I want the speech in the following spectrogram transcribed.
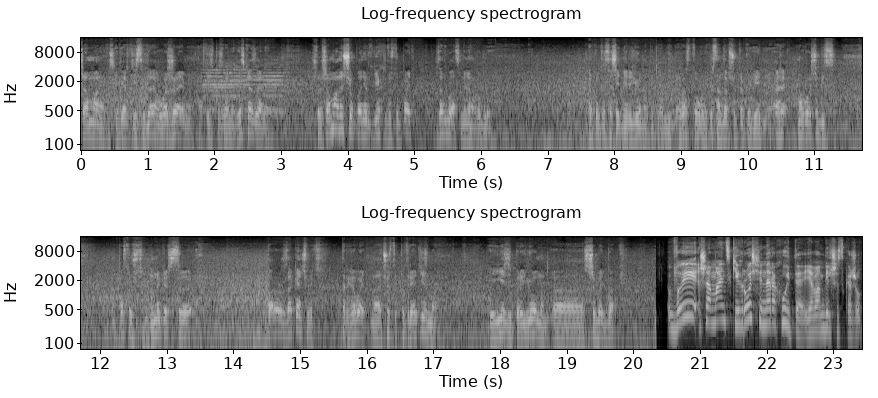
шамана, так сказать, артисты, да, уважаемые артисты позвонили и сказали, что шаман еще планирует ехать выступать за 20 миллионов рублей. Какой-то соседний регион, опять Ростов или Краснодар, что такое, я а, могу ошибиться. Послушайте, ну, мне кажется, пора уже заканчивать торговать на чувствах патриотизма и ездить по регионам, э, сшибать бабки. Ви шаманські гроші не рахуйте, я вам більше скажу.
